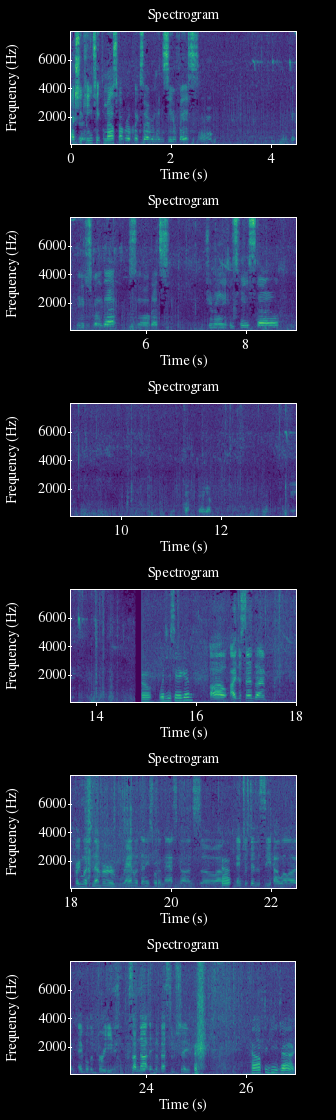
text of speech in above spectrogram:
Actually, can you take the mask off real quick so everyone can see your face? Okay, you can just go like that. So that's generally his face style. Okay, there we go. So, what did you say again? Uh, I just said that I've pretty much never ran with any sort of mask on, so I'm Huh? interested to see how well I'm able to breathe, because I'm not in the best of shape. How often do you jog?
